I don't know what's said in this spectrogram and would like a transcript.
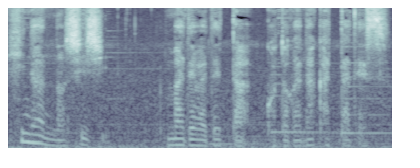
避難の指示までは出たことがなかったです。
